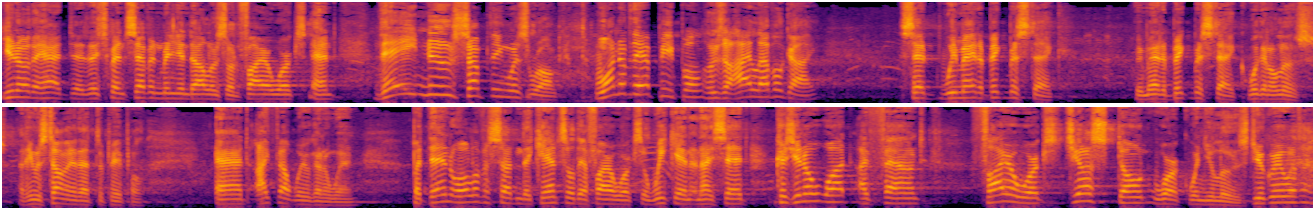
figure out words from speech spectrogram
You know, they had uh, they spent seven million dollars on fireworks, and they knew something was wrong. One of their people, who's a high-level guy, said, "We made a big mistake. We made a big mistake. We're going to lose." And he was telling that to people, and I felt we were going to win. But then all of a sudden they canceled their fireworks a weekend, and I said, because you know what I found? Fireworks just don't work when you lose. Do you agree with it?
